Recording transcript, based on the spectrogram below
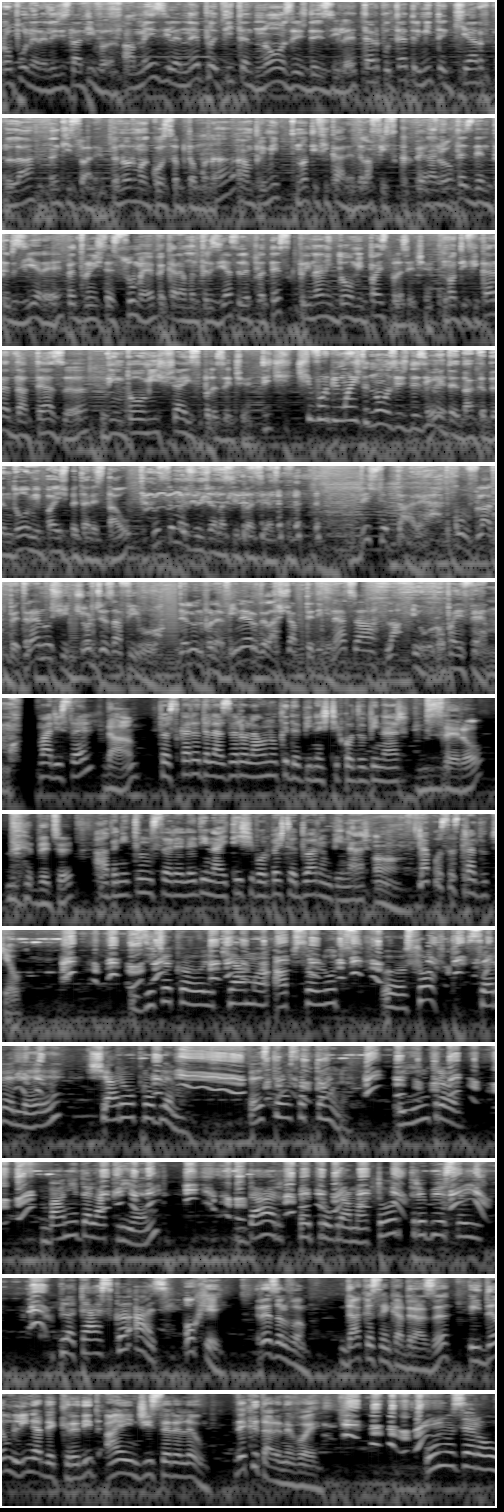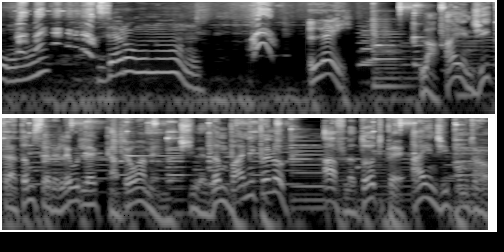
Propunere legislativă. Amenziile neplătite în 90 de zile te-ar putea trimite chiar la închisoare. În urmă cu o săptămână am primit notificare de la fisc. Penalități de întârziere pentru niște sume pe care am întârziat să le plătesc prin anii 2014. Notificarea datează din 2016. Deci ce vorbim aici de 90 de zile? Uite, dacă din 2014 te arestau, nu se mai ajungea la situația asta. Deșteptarea cu Vlad Petreanu și George Zafiu. De luni până vineri, de la 7 dimineața, la Europa FM. Maricel? Da? Pe o scară de la 0 la 1 cât de bine știi codul binar? Zero? De, de ce? A venit un SRL din IT și vorbește doar în binar. Ah. Dar pot să-ți traduc eu. Zice că îl cheamă absolut uh, soft SRL și are o problemă. Peste o săptămână. Îi intră banii de la client, dar pe programator trebuie să-i plătească azi. Ok, rezolvăm. Dacă se încadrează, îi dăm linia de credit ING SRL-ul. De cât are nevoie? 101 011 lei. La ING tratăm SRL-urile ca pe oameni și le dăm banii pe loc. Află tot pe ing.ro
